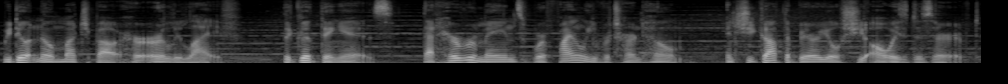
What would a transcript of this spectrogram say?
We don't know much about her early life. The good thing is that her remains were finally returned home, and she got the burial she always deserved.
